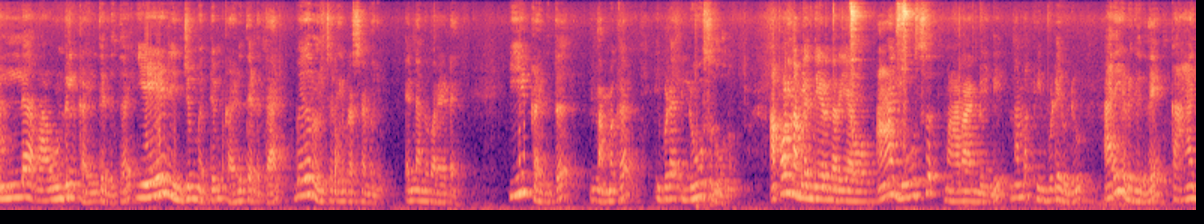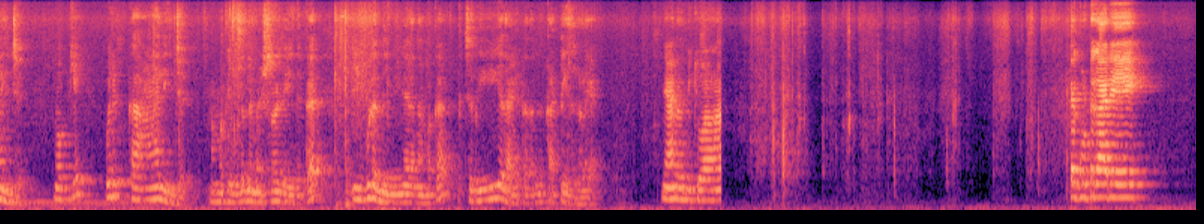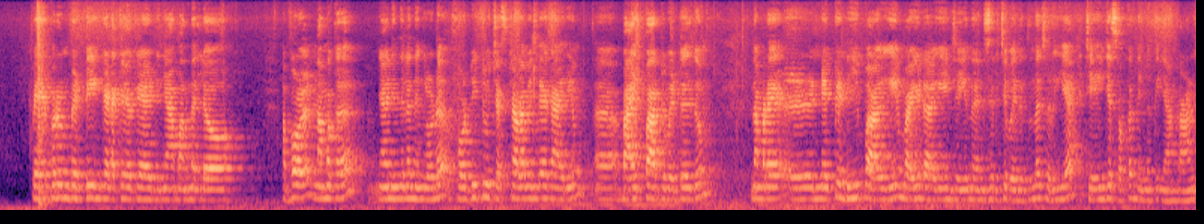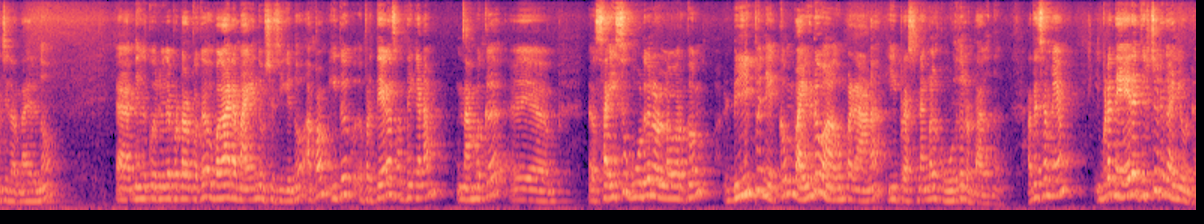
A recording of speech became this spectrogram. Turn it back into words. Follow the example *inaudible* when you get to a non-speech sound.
നല്ല റൗണ്ടിൽ കഴുത്തെടുത്ത് ഏഴ് ഇഞ്ചും മറ്റും കഴുത്തെടുത്താൽ വേറൊരു ചെറിയ പ്രശ്നം വരും. എന്നാന്ന് പറയട്ടെ? ഈ കഴുത്ത് നമുക്ക് ഇവിടെ ലൂസ് തോന്നും. അപ്പോൾ നമ്മൾ എന്ത് ചെയ്യണമെന്ന് അറിയാവോ? ആ ലൂസ് മാറാൻ വേണ്ടി നമുക്ക് ഇവിടെ ഒരു അരയെടുക്കരുതേ കാലിഞ്ച് നോക്കി ഒരു കാലിഞ്ച് നമുക്ക് ഇവിടുന്ന് മെഷർ ചെയ്തിട്ട് ഇവിടെ നിന്ന് ഇങ്ങനെ നമുക്ക് ചെറിയതായിട്ട് അതങ്ങ് കട്ട് ചെയ്ത് കളയാം. ഞാനത് മിക്കവാറും എന്റെ കൂട്ടുകാരെ പേപ്പറും പെട്ടിയും കിടക്കയൊക്കെ ആയിട്ട് ഞാൻ വന്നല്ലോ. അപ്പോൾ നമുക്ക് ഞാൻ ഇന്നലെ നിങ്ങളോട് ഫോർട്ടി ടു ചെസ്റ്റ് അളവിന്റെ കാര്യം ബാക്ക് പാർട്ട് വെട്ടിയതും നമ്മുടെ നെക്ക് ഡീപ്പ് ആകുകയും വൈഡ് ആകുകയും ചെയ്യുന്നതനുസരിച്ച് വരുത്തുന്ന ചെറിയ ചേഞ്ചസ് ഒക്കെ നിങ്ങൾക്ക് ഞാൻ കാണിച്ചു തന്നായിരുന്നു. നിങ്ങൾക്ക് ഒരുവിധപ്പെട്ടവർക്കൊക്കെ ഉപകാരമായെന്ന് വിശ്വസിക്കുന്നു. അപ്പം ഇത് പ്രത്യേകം ശ്രദ്ധിക്കണം. നമുക്ക് സൈസ് കൂടുതലുള്ളവർക്കും ഡീപ്പ് നെക്കും വൈഡും ആകുമ്പോഴാണ് ഈ പ്രശ്നങ്ങൾ കൂടുതലുണ്ടാകുന്നത്. അതേസമയം ഇവിടെ നേരെ തിരിച്ചൊരു കാര്യമുണ്ട്.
